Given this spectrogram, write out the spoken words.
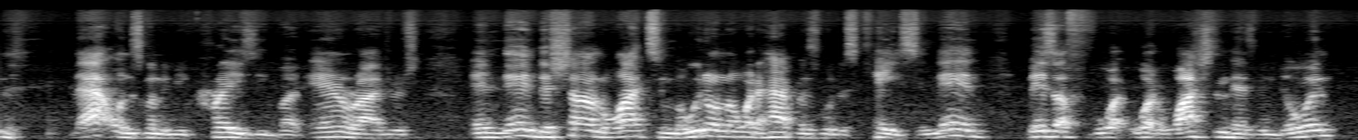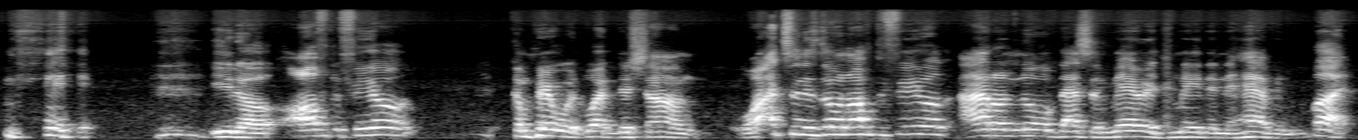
that one's going to be crazy. But Aaron Rodgers, and then Deshaun Watson, but we don't know what happens with his case. And then based off what, what Washington has been doing, you know, off the field, compared with what Deshaun Watson is doing off the field, I don't know if that's a marriage made in heaven. But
